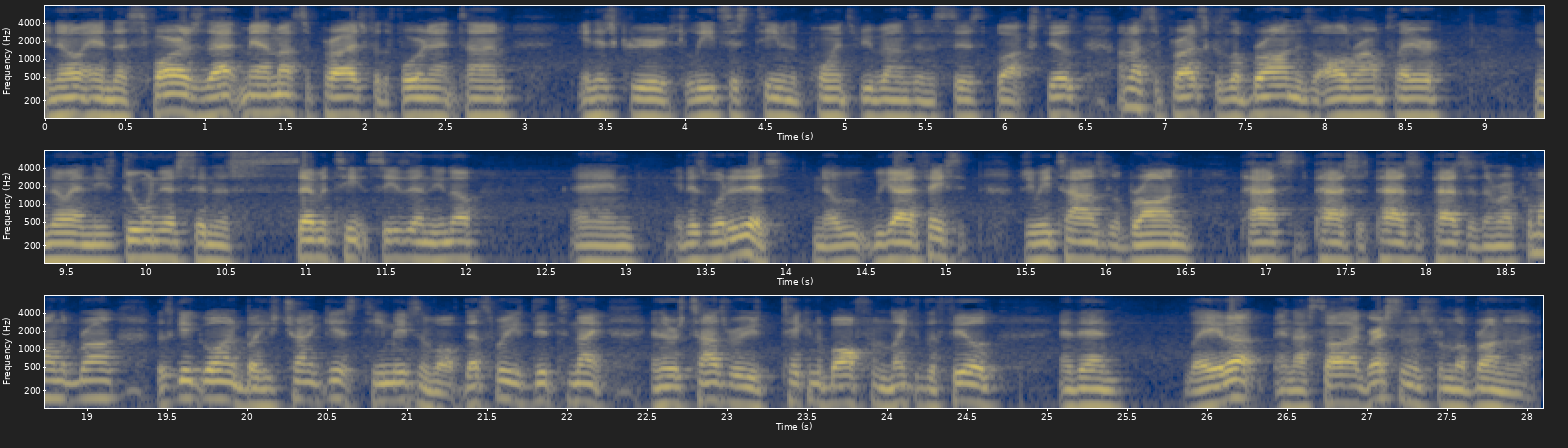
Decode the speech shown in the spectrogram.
You know, and as far as that, man, I'm not surprised for the 49th time in his career, leads his team in the points, rebounds, and assists, blocks, steals. I'm not surprised because LeBron is an all-around player you know, and he's doing this in his 17th season, you know, and it is what it is. You know, we, we gotta face it. Be times LeBron passes, passes, passes, passes, and we're like, come on, LeBron, let's get going. But he's trying to get his teammates involved. That's what he did tonight. And there was times where he was taking the ball from the length of the field and then lay it up. And I saw that aggressiveness from LeBron tonight.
